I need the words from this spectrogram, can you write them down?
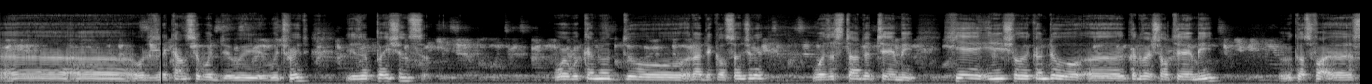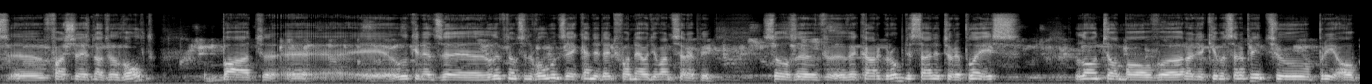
uh, what is the cancer we, we, we treat? These are patients where we cannot do radical surgery with a standard TME. Here, initially, we can do uh, conventional TME because uh, uh, fascia is not involved. But uh, uh, looking at the lymph nodes involvement, they're candidate for neoadjuvant therapy. So the, the CAR group decided to replace long term of uh, radiochemotherapy to pre-op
